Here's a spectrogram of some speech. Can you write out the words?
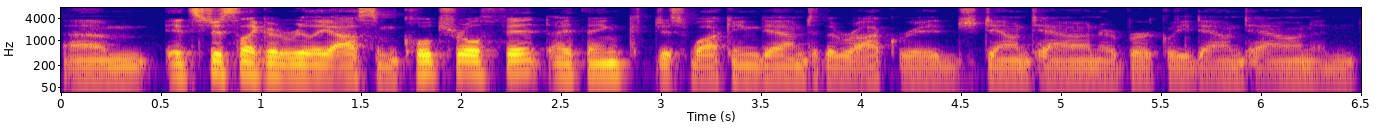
Um, it's just like a really awesome cultural fit, I think, just walking down to the Rockridge downtown or Berkeley downtown and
